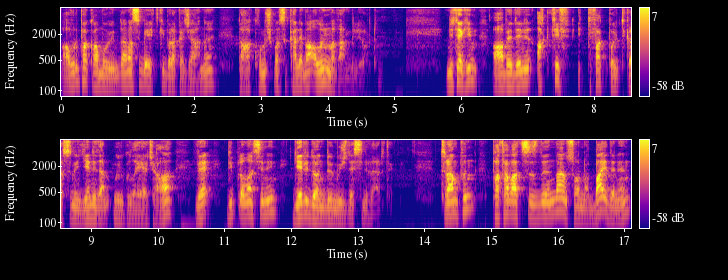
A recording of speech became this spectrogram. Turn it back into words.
Avrupa kamuoyunda nasıl bir etki bırakacağını daha konuşması kaleme alınmadan biliyordu. Nitekim ABD'nin aktif ittifak politikasını yeniden uygulayacağı ve diplomasinin geri döndüğü müjdesini verdi. Trump'ın patavatsızlığından sonra Biden'ın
